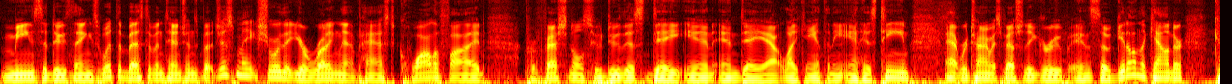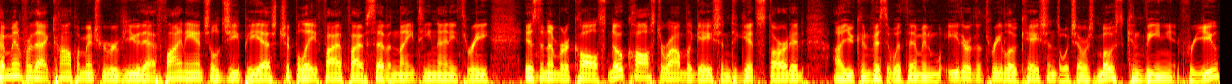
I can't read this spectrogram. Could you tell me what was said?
means to do things with the best of intentions, but just make sure that you're running that past qualified professionals who do this day in and day out, like Anthony and his team at Retirement Specialty Group. And so get on the calendar, come in for that complimentary review. That financial GPS, 888 557 1993 is the number to call. It's no cost or obligation to get started. Uh, you can visit with them in either of the three locations, whichever is most convenient for you,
